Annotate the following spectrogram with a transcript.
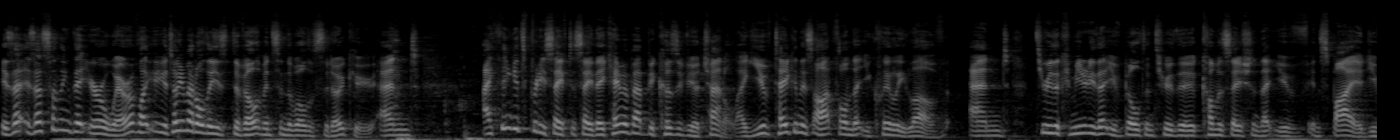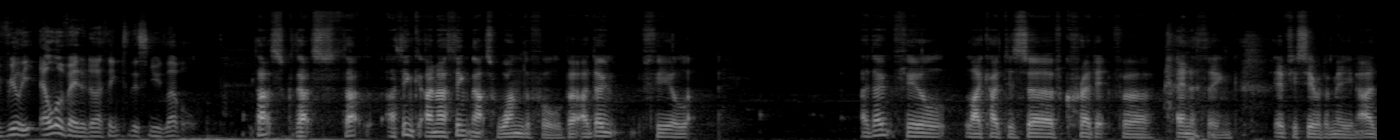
Is that is that something that you're aware of? Like you're talking about all these developments in the world of Sudoku, and I think it's pretty safe to say they came about because of your channel. Like you've taken this art form that you clearly love, and through the community that you've built and through the conversation that you've inspired, you've really elevated it. I think to this new level. That's that's that. I think, and I think that's wonderful. But I don't feel. I don't feel like I deserve credit for anything. if you see what I mean. I,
